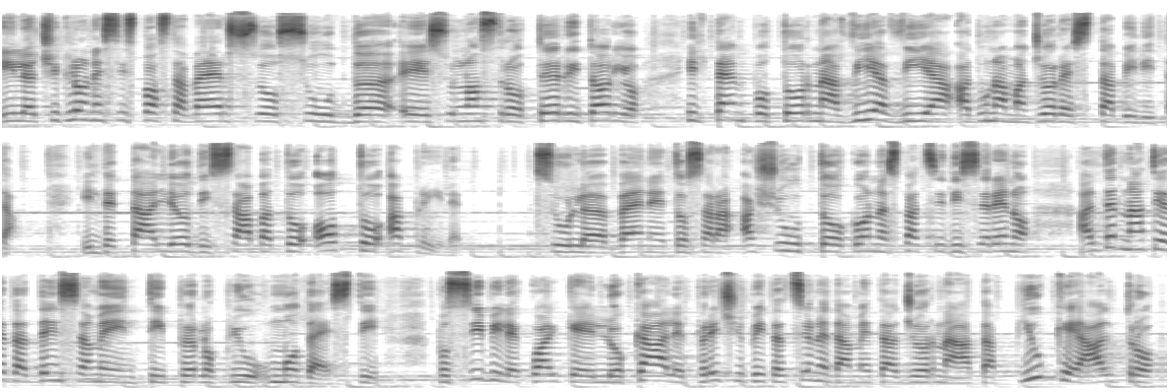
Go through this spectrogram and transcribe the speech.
Il ciclone si sposta verso sud e sul nostro territorio il tempo torna via via ad una maggiore stabilità. Il dettaglio di sabato 8 aprile. Sul Veneto sarà asciutto con spazi di sereno alternati ad addensamenti per lo più modesti. Possibile qualche locale precipitazione da metà giornata, più che altro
